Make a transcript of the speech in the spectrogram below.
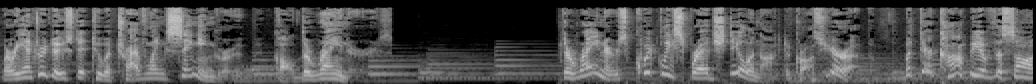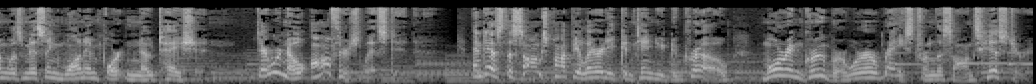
where he introduced it to a traveling singing group called the Rainers. The Rainers quickly spread Stille Nacht across Europe, but their copy of the song was missing one important notation. There were no authors listed. And as the song's popularity continued to grow, Mohr and Gruber were erased from the song's history.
